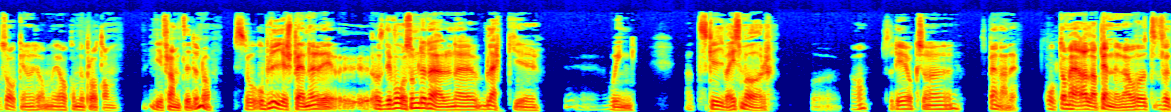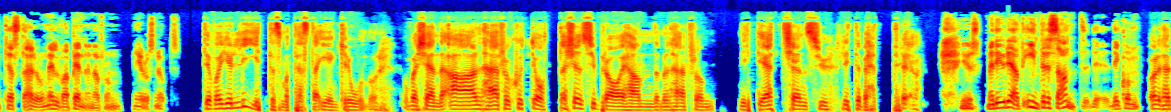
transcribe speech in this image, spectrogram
saken som jag kommer att prata om i framtiden. Då. Så, och blyertspennor, det, alltså det var som det där när Black eh, Wing, att skriva i smör. Ja, så det är också spännande. Och de här alla pennorna, för att testa här, de 11 pennorna från Neros Notes det var ju lite som att testa enkronor. Och man kände, ah, den här från 78 känns ju bra i handen, men den här från 91 känns ju lite bättre. Just. Men det är ju det att intressant, det, det kom, Och den här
